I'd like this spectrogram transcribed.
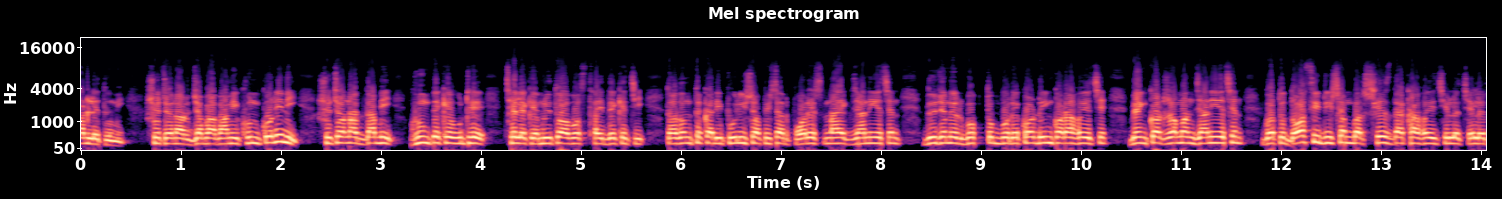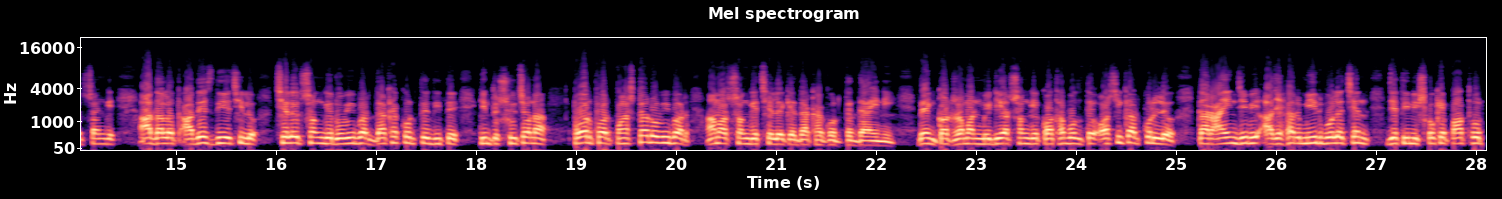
পারলে তুমি? সূচনার জবাব, আমি খুন করিনি। সূচনার দাবি, ঘুম থেকে উঠে ছেলেকে মৃত অবস্থায় দেখেছি। তদন্তকারী পুলিশ অফিসার পরেশ নায়ক জানিয়েছেন, দুজনের বক্তব্য রেকর্ডিং করা হয়েছে। ভেঙ্কটরমন জানিয়েছেন, গত দশই ডিসেম্বর শেষ দেখা হয়েছিল ছেলের সঙ্গে। আদালত আদেশ দিয়েছিল ছেলের সঙ্গে রবিবার দেখা করতে দিতে। কিন্তু সূচনা পরপর পাঁচটা রবিবার আমার সঙ্গে ছেলেকে দেখা করতে দেয়নি। ভেঙ্কটরমন মিডিয়ার সঙ্গে কথা বলতে অস্বীকার করলেও তার আইনজীবী আজহার মীর বলেছেন যে তিনি শোকে পাথর।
